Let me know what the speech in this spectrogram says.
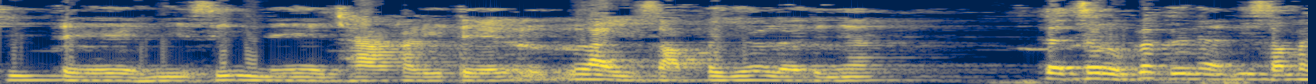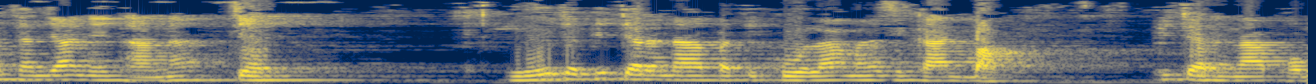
ทิเตนิสินเน ชาคาลิเตไล่สับไปเยอะเลยทีเนี้ย แต่สรุปก็คือเนี่ยนี่สัมปชัญญะในฐานะเจ็ดหรือจะพิจารณาปฏิกูลมนสิการบับพิจารณาผม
